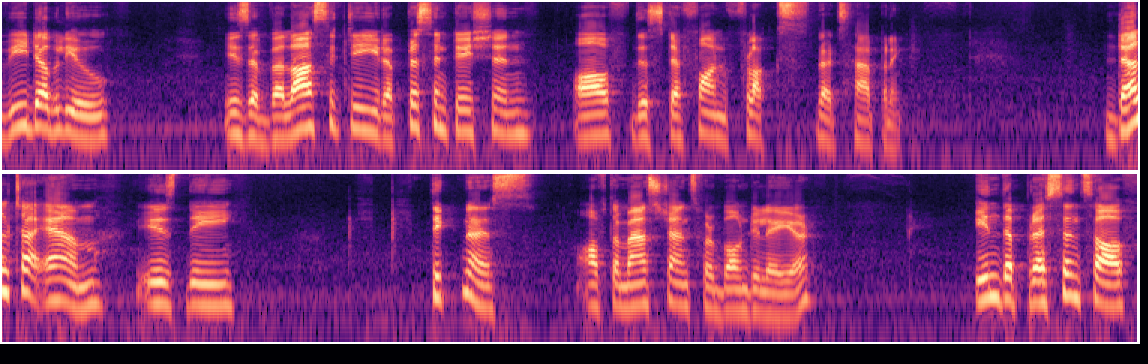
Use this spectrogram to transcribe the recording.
VW is a velocity representation of the Stefan flux that is happening. Delta m is the thickness of the mass transfer boundary layer in the presence of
